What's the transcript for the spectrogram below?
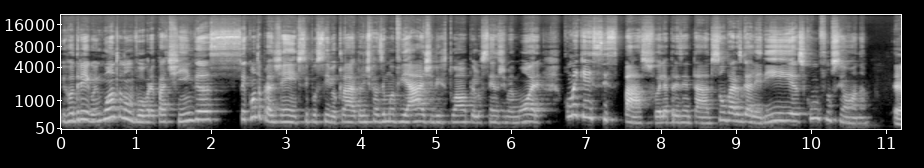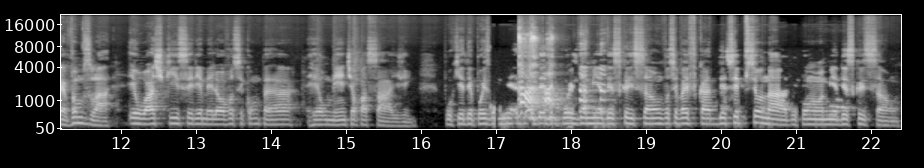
E Rodrigo, enquanto eu não vou para Ipatinga, você conta para gente, se possível, claro, para a gente fazer uma viagem virtual pelo Centro de Memória, como é que é esse espaço ele é apresentado? São várias galerias? Como funciona? É, vamos lá. Eu acho que seria melhor você comprar realmente a passagem, porque depois da minha, depois da minha descrição você vai ficar decepcionado com a minha descrição.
